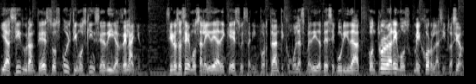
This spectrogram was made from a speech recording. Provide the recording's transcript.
y así durante estos últimos 15 días del año. Si nos hacemos a la idea de que eso es tan importante como las medidas de seguridad, controlaremos mejor la situación.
